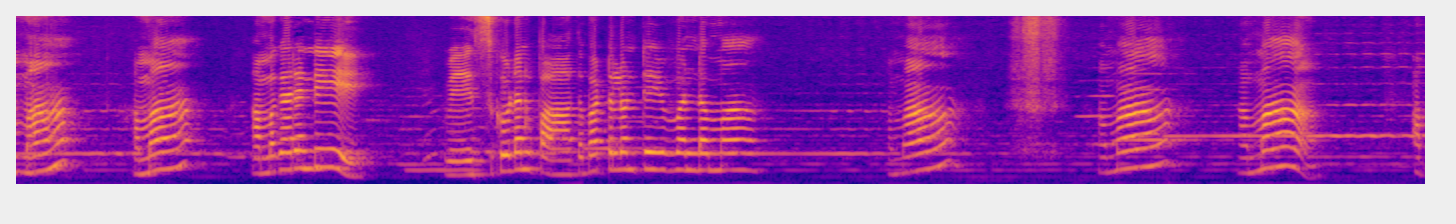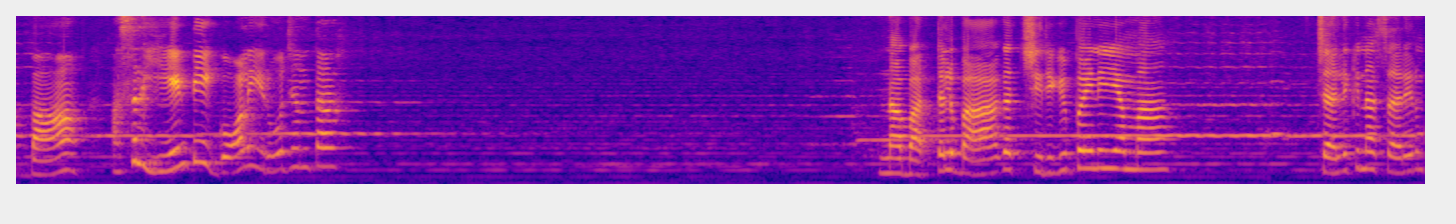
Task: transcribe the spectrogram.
అమ్మా అమ్మా అమ్మగారండి. వేసుకోవడానికి పాత బట్టలుంటే ఇవ్వండి అమ్మా అమ్మా అమ్మా. అమ్మా అబ్బా అసలు ఏంటి గోళ గోల ఈ రోజంతా? నా బట్టలు బాగా చిరిగిపోయినాయి అమ్మా చలికి నా శరీరం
